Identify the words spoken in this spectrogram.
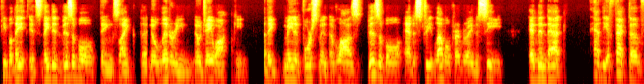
people. They, it's, they did visible things like the no littering, no jaywalking. They made enforcement of laws visible at a street level for everybody to see. And then that had the effect of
